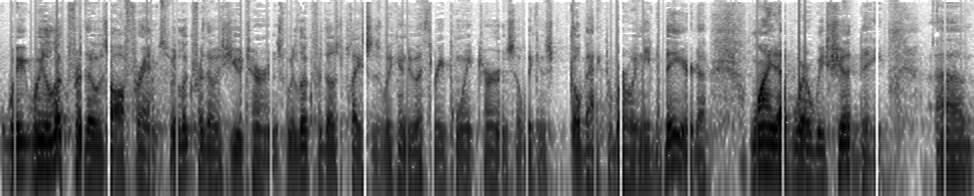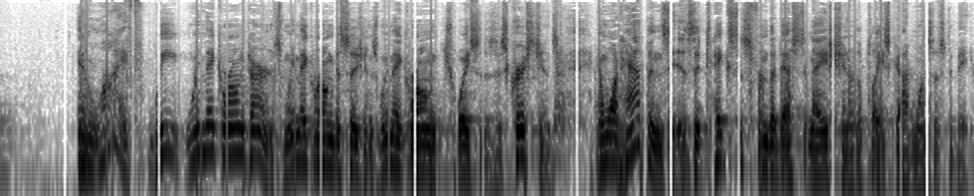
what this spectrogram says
we, we look for those off ramps. We look for those U turns. We look for those places we can do a three point turn so we can go back to where we need to be or to wind up where we should be. Uh, in life, we, we make wrong turns, we make wrong decisions, we make wrong choices as Christians. And what happens is it takes us from the destination or the place God wants us to be.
